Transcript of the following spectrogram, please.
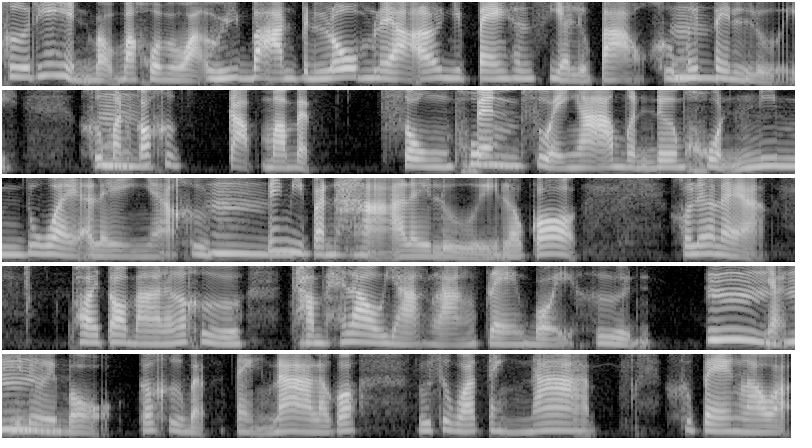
คือที่เห็นแบบบางคนบอกว่าเอ้ยบานเป็นล่มเลยอะแล้วอย่างงี้แปรงฉันเสียหรือเปล่า คือไม่เป็นเลย คือมันอืมก็คือกลับมาแบบทรงพุ่เป็มนสวยงามเหมือนเดิมขนนิ่มด้วยอะไรอย่างเงี้ย คืออมไม่มีปัญหาอะไรเลย แล้วก็เขาเรียกอะไรอะพอยต่อมานั่นก็คือทำให้เราอยากล้างแปรงบ่อยขึ้นมอย่างที่มเนยบอกก็คือแบบแต่งหน้าแล้วก็รู้สึกว่าแต่งหน้า คือแปรงเราอะ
